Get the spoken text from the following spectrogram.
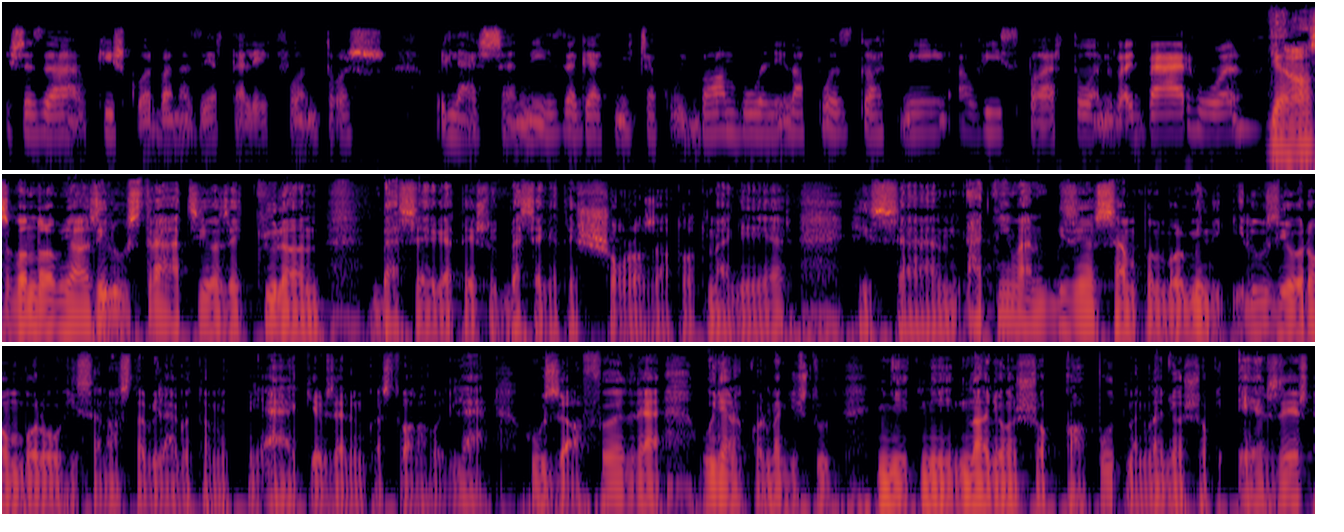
és ez a kiskorban azért elég fontos, hogy lehessen nézegetni, csak úgy bambulni, lapozgatni a vízparton, vagy bárhol. Igen, azt gondolom, hogy az illusztráció az egy külön beszélgetés, vagy beszélgetés sorozatot megér, hiszen hát nyilván bizonyos szempontból mindig illúzióromboló, hiszen azt a világot, amit mi elképzelünk, azt valahogy lehúzza a földre, ugyanakkor meg is tud nyitni nagyon sok kaput, meg nagyon sok érzést,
